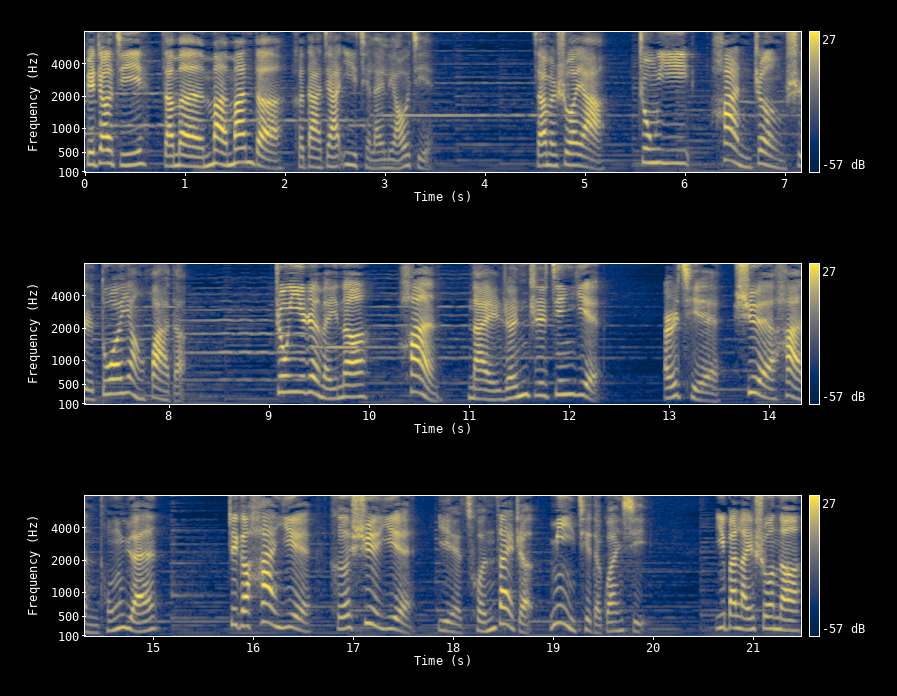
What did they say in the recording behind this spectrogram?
别着急，咱们慢慢的和大家一起来了解。咱们说呀，中医汗症是多样化的。中医认为呢，汗乃人之津液，而且血汗同源。这个汗液和血液也存在着密切的关系。一般来说呢，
